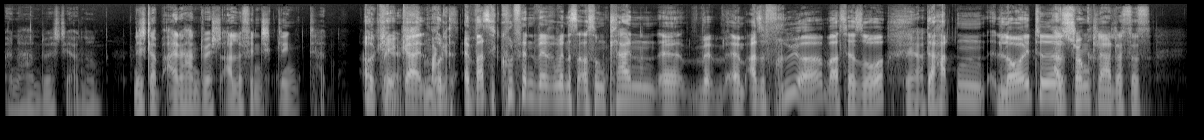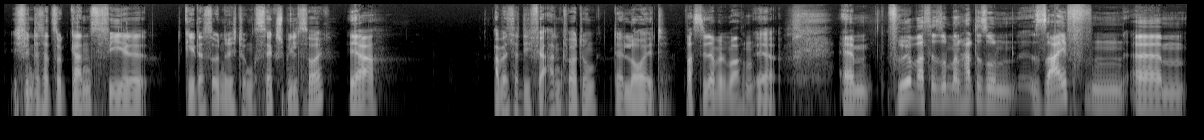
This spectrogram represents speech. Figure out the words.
Eine Hand wäscht die anderen? Nee, ich glaube, eine Hand wäscht alle, finde ich, klingt. Okay, geil. Schmackes. Und äh, was ich cool fände, wäre, wenn es aus so einem kleinen, äh, ähm, also früher war es ja so, Ja. da hatten Leute, Also schon klar, dass das, ich finde, das hat so ganz viel, geht das so in Richtung Sexspielzeug, ja, aber es hat die Verantwortung der Leute. was die damit machen. Ja. Ähm, früher war es ja so, man hatte so einen Seifen, ähm,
